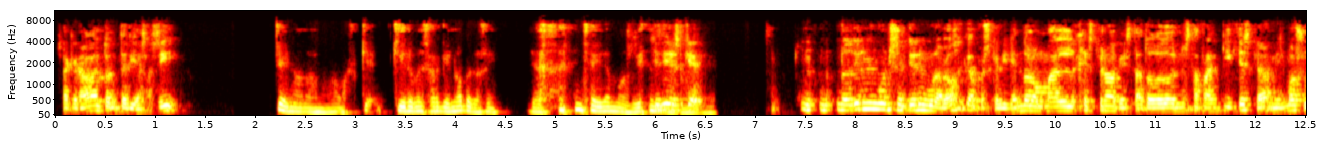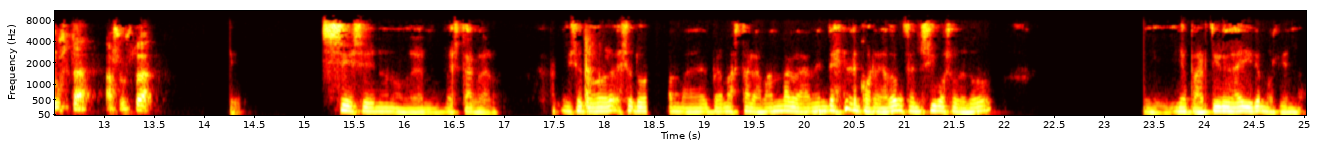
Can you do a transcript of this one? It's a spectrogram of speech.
O sea, que no hagan tonterías así. Sí, no, no, no, vamos. qui- Quiero pensar que no, pero sí. Ya, ya iremos viendo. Es decir, es que- No, no tiene ningún sentido, ninguna lógica, pero es que viendo lo mal gestionado que está todo en esta franquicia es que ahora mismo asusta, asusta. Sí, sí, no, no, eh, está claro. Eso todo, eso todo, el problema está en la banda, claramente, el coordinador ofensivo sobre todo. Y a partir de ahí iremos viendo.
